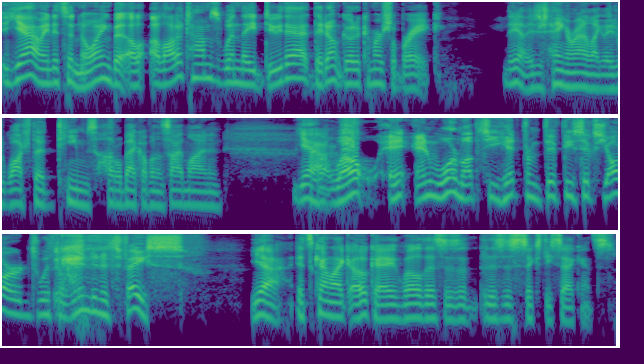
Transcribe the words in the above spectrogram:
Yeah, I mean it's annoying, but a, a lot of times when they do that, they don't go to commercial break. Yeah, they just hang around like they watch the teams huddle back up on the sideline and yeah. About, well, in, in warm-ups, he hit from 56 yards with the wind in his face. Yeah, it's kind of like okay, well, this is a this is 60 seconds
